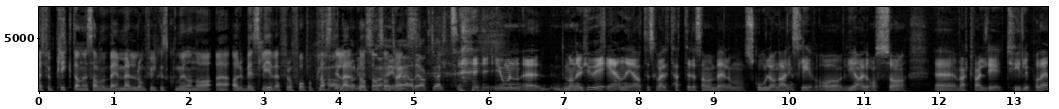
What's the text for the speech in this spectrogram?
et forpliktende samarbeid mellom fylkeskommunene og eh, arbeidslivet for å få på plass de læreplassene som trengs. Er det aktuelt? jo, men Man er jo ikke uenig i at det skal være tettere samarbeid mellom skole og næringsliv. og Vi har jo også vært veldig tydelige på det.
